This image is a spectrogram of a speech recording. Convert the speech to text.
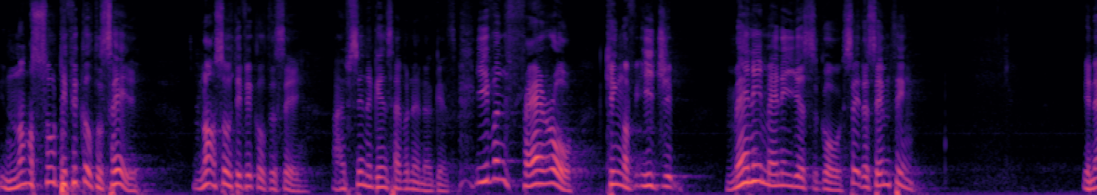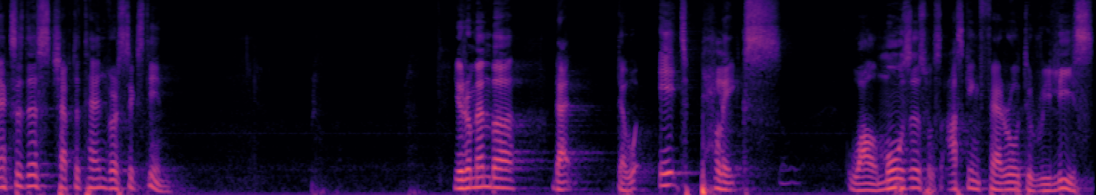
Not so difficult to say. Not so difficult to say. I've sinned against heaven and against. Even Pharaoh, king of Egypt, many, many years ago, said the same thing. In Exodus chapter 10, verse 16. You remember that there were eight plagues while Moses was asking Pharaoh to release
